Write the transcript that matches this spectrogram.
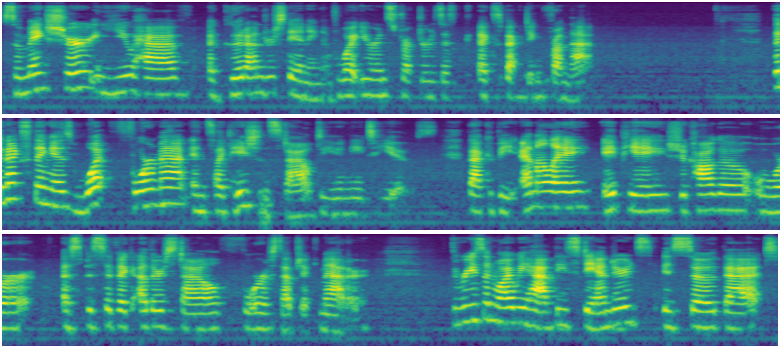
So make sure you have a good understanding of what your instructor is expecting from that. The next thing is what format and citation style do you need to use? That could be MLA, APA, Chicago, or a specific other style for subject matter. The reason why we have these standards is so that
